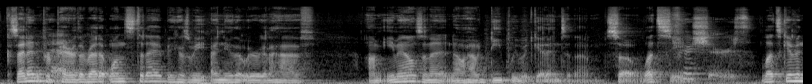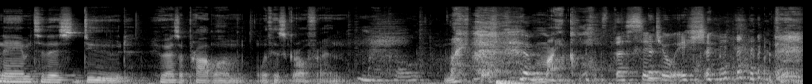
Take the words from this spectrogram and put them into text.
because I didn't Okay. prepare the Reddit ones today because we I knew that we were gonna have um, emails and I didn't know how deep we would get into them. So let's see. For sure. Let's give a name to this dude who has a problem with his girlfriend, Michael. Michael. Michael. The situation. okay.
